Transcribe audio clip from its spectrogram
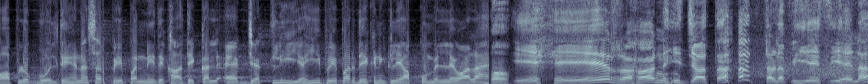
आप लोग बोलते हैं ना सर पेपर नहीं दिखाते। कल एग्जैक्टली यही पेपर देखने के लिए आपको मिलने वाला है। एहे रहा नहीं जाता। तड़प ही ऐसी है ना।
